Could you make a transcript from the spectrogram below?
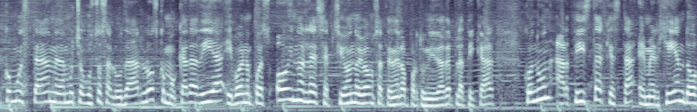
¿Cómo están? Me da mucho gusto saludarlos como cada día y bueno pues hoy no es la excepción, hoy vamos a tener la oportunidad de platicar con un artista que está emergiendo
